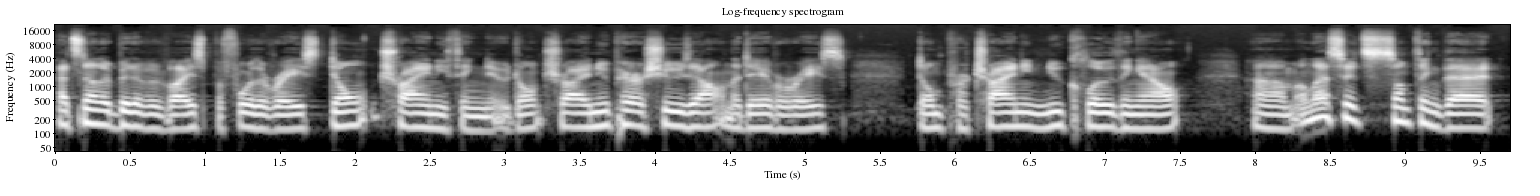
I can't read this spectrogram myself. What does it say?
that's another bit of advice before the race. Don't try anything new. Don't try a new pair of shoes out on the day of a race. Don't try any new clothing out um, unless it's something that,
